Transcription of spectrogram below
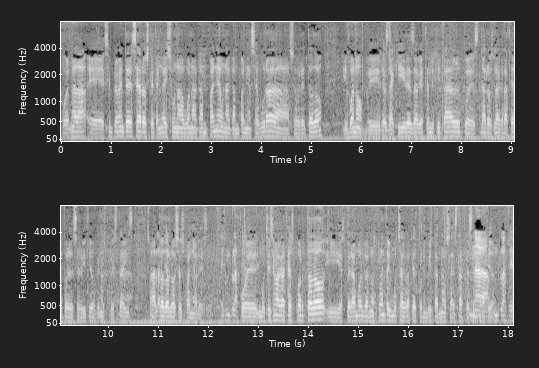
pues nada, eh, simplemente desearos que tengáis una buena campaña, una campaña segura sobre todo. Y bueno, desde aquí, desde Aviación Digital, pues daros las gracias por el servicio que nos prestáis Es un a placer. todos los españoles. Es un placer. Pues muchísimas gracias por todo y esperamos vernos pronto y muchas gracias por invitarnos a esta Nada, presentación. un placer.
